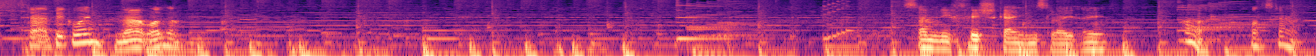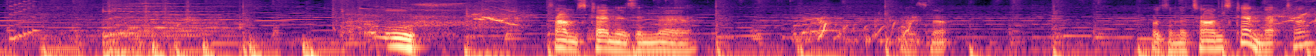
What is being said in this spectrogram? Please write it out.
Is that a big win? No, it wasn't. So many fish games lately. Oh, what's that? Oof. Times 10 is in there. No, it's not. Wasn't a times 10 that time.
